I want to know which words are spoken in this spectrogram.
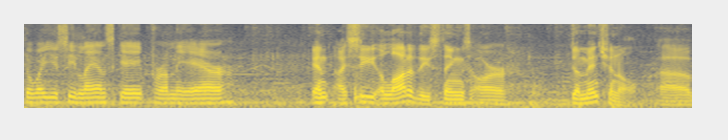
the way you see landscape from the air. And I see a lot of these things are dimensional. Uh,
